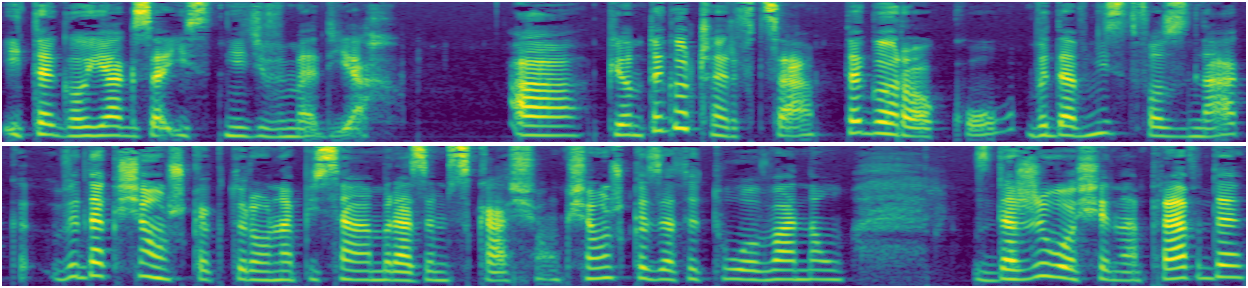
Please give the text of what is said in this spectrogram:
i tego, jak zaistnieć w mediach. A 5 czerwca tego roku wydawnictwo Znak wyda książkę, którą napisałam razem z Kasią. Książkę zatytułowaną Zdarzyło się naprawdę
